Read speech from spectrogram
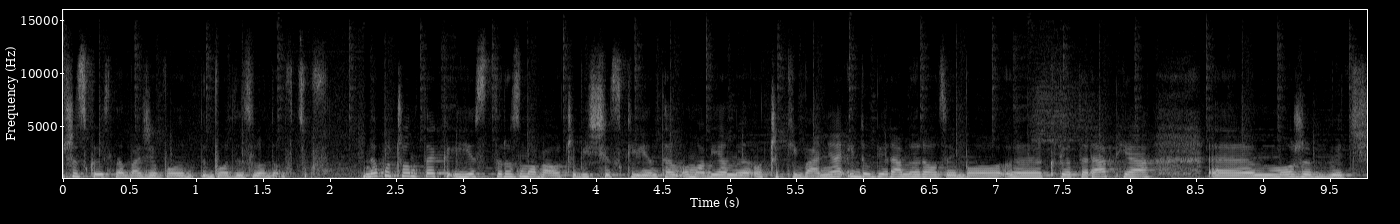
Wszystko jest na bazie wody z lodowców. Na początek jest rozmowa oczywiście z klientem, omawiamy oczekiwania i dobieramy rodzaj, bo e, krioterapia e, może być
